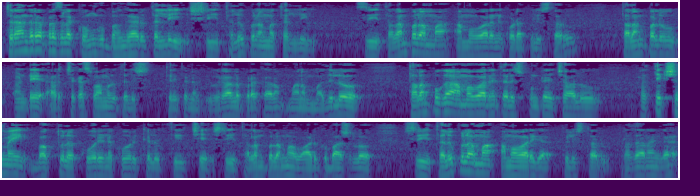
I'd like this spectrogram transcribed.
ఉత్తరాంధ్ర ప్రజల కొంగు బంగారు తల్లి శ్రీ తలుపులమ్మ తల్లి. శ్రీ తలంపులమ్మ అమ్మవారిని కూడా పిలుస్తారు. తలంపలు అంటే అర్చక స్వాములు తెలిసి తెలిపిన వివరాల ప్రకారం మనం మదిలో తలంపుగా అమ్మవారిని తెలుసుకుంటే చాలు ప్రత్యక్షమై భక్తుల కోరిన కోరికలు తీర్చే శ్రీ తలంపులమ్మ వాడుక భాషలో శ్రీ తలుపులమ్మ అమ్మవారిగా పిలుస్తారు. ప్రధానంగా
